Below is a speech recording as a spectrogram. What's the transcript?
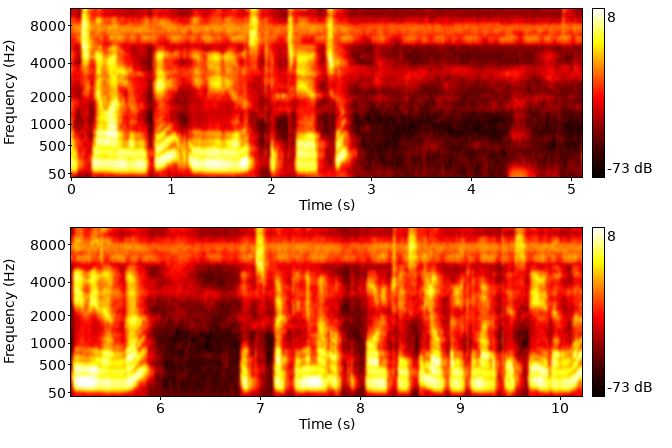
వచ్చిన వాళ్ళు ఉంటే ఈ వీడియోను స్కిప్ చేయొచ్చు. ఈ విధంగా ఉక్స్ పట్టిని ఫోల్డ్ చేసి లోపలికి మడతేసి ఈ విధంగా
